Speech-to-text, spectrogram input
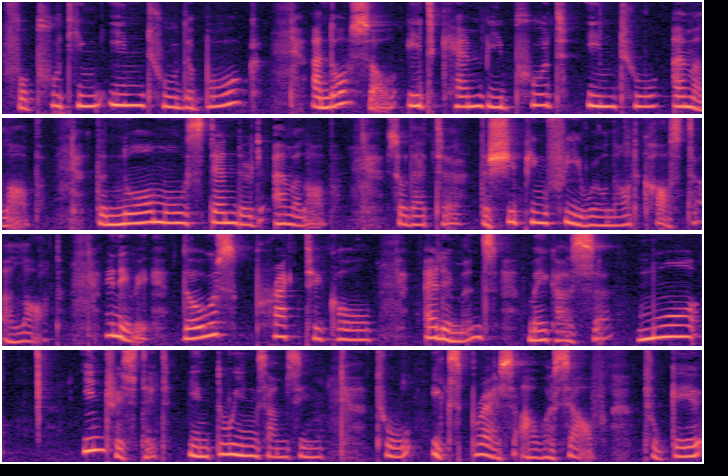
for putting into the book. And also it can be put into envelope the normal standard envelope so that uh, the shipping fee will not cost a lot. Anyway those practical elements make us more interested in doing something to express ourselves to give,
